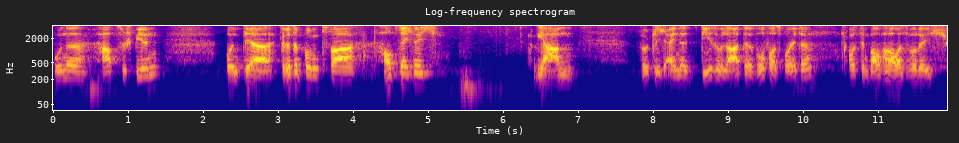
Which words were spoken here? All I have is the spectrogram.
ohne hart zu spielen. Und der dritte Punkt war hauptsächlich, wir haben wirklich eine desolate Wurfausbeute. Aus dem Bauch heraus würde ich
